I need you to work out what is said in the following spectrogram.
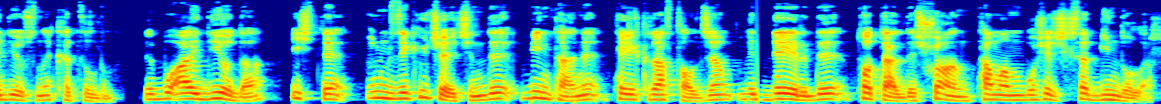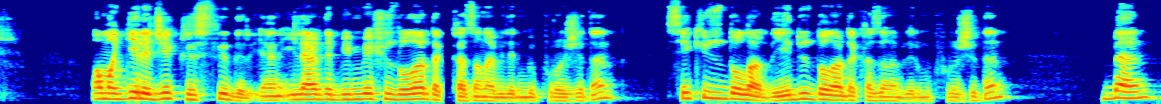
IDO'suna katıldım. Ve bu IDO'da işte önümüzdeki 3 ay içinde 1000 tane Tailcraft alacağım ve değeri de totalde şu an tamam boşa çıksa 1000 dolar. Ama gelecek risklidir. Yani ileride 1500 dolar da kazanabilirim bir projeden. 800 dolar da 700 dolar da kazanabilirim bu projeden. Ben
